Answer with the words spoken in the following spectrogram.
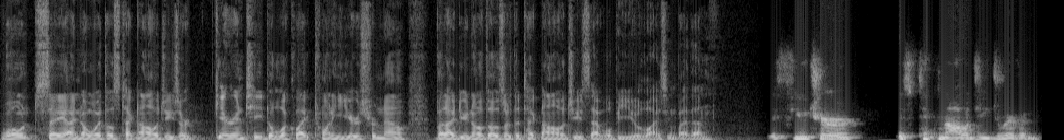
won't say I know what those technologies are guaranteed to look like 20 years from now, but I do know those are the technologies that we'll be utilizing by then. The future is technology driven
